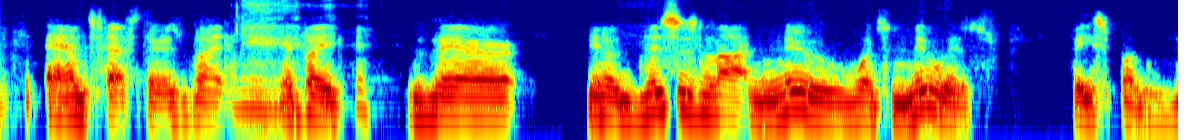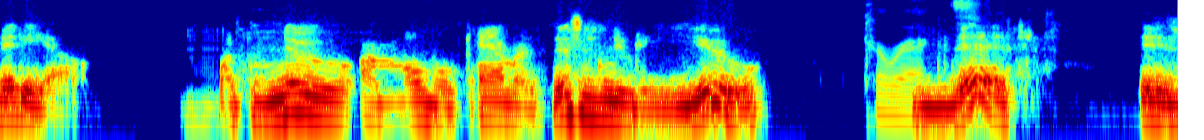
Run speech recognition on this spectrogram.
ancestors. But it's like they're you know this is not new. What's new is Facebook video. Mm-hmm. What's new are mobile cameras. This is new to you. Correct. This is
